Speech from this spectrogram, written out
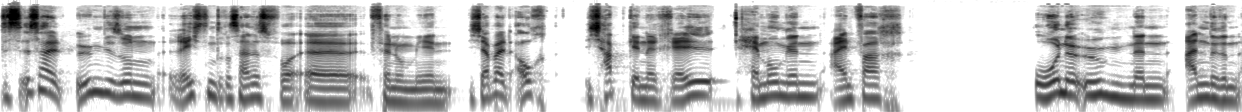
das ist halt irgendwie so ein recht interessantes äh, Phänomen. Ich habe halt auch, ich habe generell Hemmungen, einfach ohne irgendeinen anderen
